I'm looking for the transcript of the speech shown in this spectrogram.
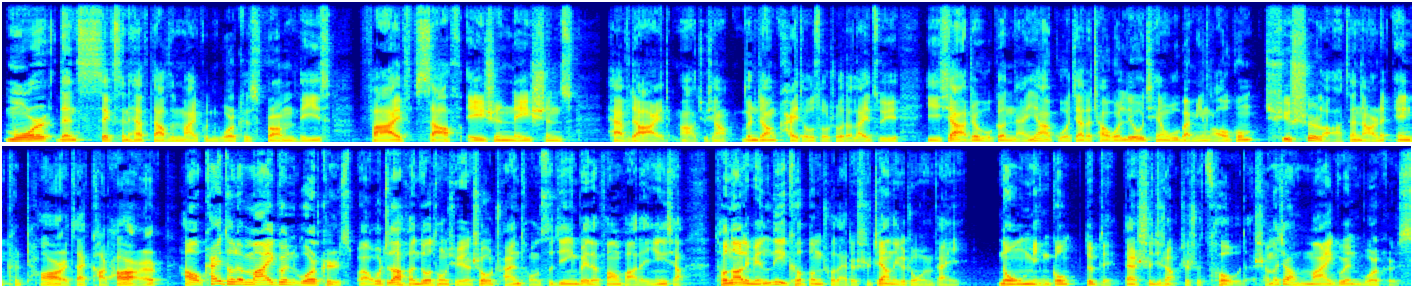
more than six and a half thousand migrant workers from these five South Asian nations. Have died 啊，就像文章开头所说的，来自于以下这五个南亚国家的超过六千五百名劳工去世了啊，在哪儿呢？In Qatar，在卡塔尔。好，开头的 migrant workers 啊，我知道很多同学受传统死记硬背的方法的影响，头脑里面立刻蹦出来的是这样的一个中文翻译：农民工，对不对？但实际上这是错误的。什么叫 migrant workers？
